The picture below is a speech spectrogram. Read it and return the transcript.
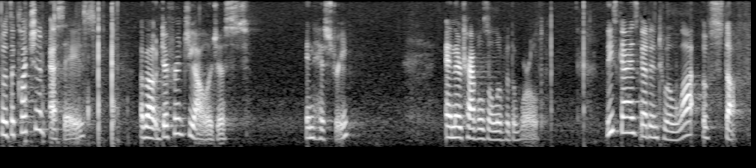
So it's a collection of essays about different geologists in history and their travels all over the world. These guys got into a lot of stuff.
